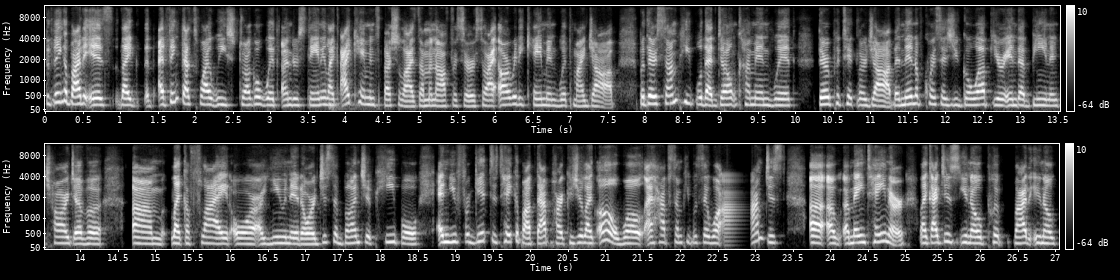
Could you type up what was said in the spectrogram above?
the thing about it is like I think that's why we struggle with understanding like I came in specialized. I'm an officer, so I already came in with my job. But there's some people that don't come in with their particular job. And then of course as you go up, you end up being in charge of a um like a flight or a unit or just a bunch of people and you forget to take about that part because you're like oh well i have some people say well i'm just a, a, a maintainer like i just you know put body you know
